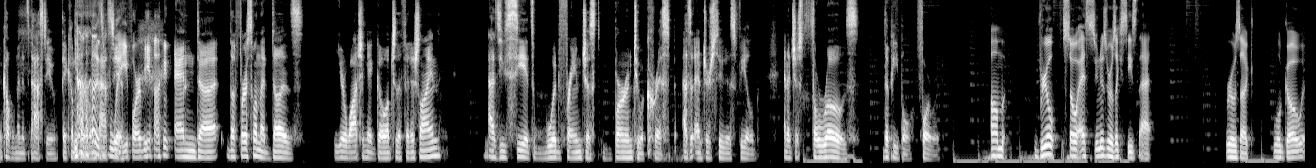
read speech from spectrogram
a couple minutes past you. They come hurtling past it's way you, far behind. and uh, the first one that does, you're watching it go up to the finish line. As you see its wood frame just burn to a crisp as it enters through this field, and it just throws the people forward. Um, real. So as soon as Rosic sees that, Rosic will go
